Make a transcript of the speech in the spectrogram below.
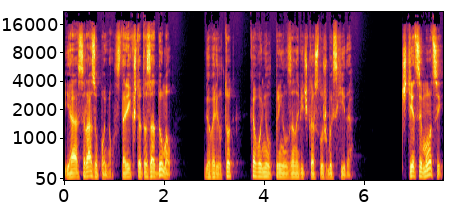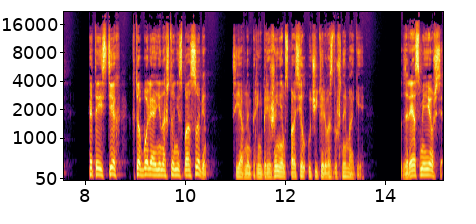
Я сразу понял, старик что-то задумал, говорил тот, кого Нил принял за новичка службы Схида. Чтец эмоций это из тех, кто более ни на что не способен, с явным пренебрежением спросил учитель воздушной магии. Зря смеешься.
